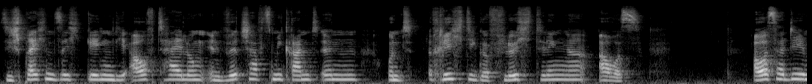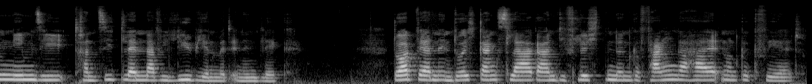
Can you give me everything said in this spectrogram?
Sie sprechen sich gegen die Aufteilung in Wirtschaftsmigrantinnen und richtige Flüchtlinge aus. Außerdem nehmen sie Transitländer wie Libyen mit in den Blick. Dort werden in Durchgangslagern die Flüchtenden gefangen gehalten und gequält.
